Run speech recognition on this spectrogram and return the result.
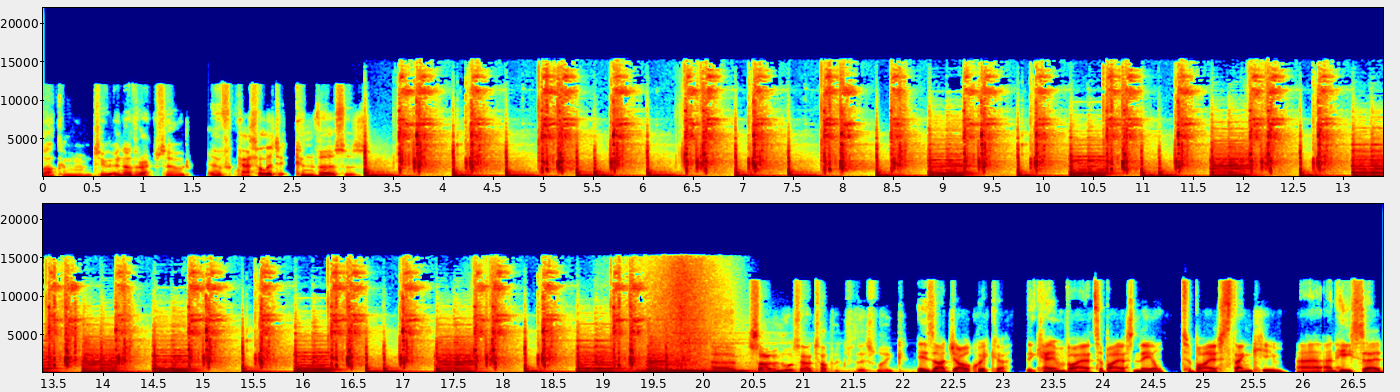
Welcome to another episode of Catalytic Converses. Um, Simon, what's our topic for this week? is Agile quicker? It came via Tobias Neal. Tobias, thank you. Uh, and he said,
